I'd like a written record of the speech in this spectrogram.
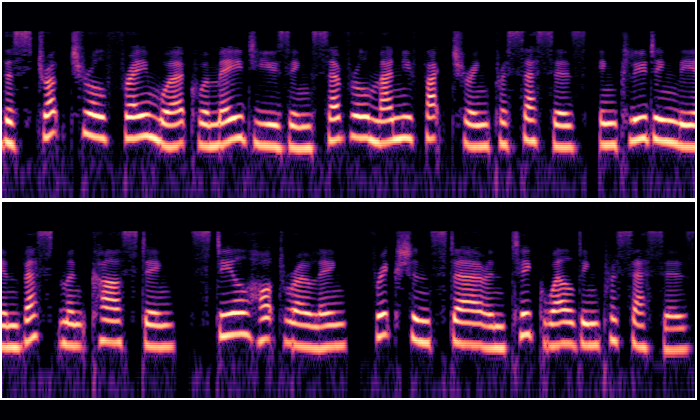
The structural framework were made using several manufacturing processes, including the investment casting, steel hot rolling, friction stir and TIG welding processes.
